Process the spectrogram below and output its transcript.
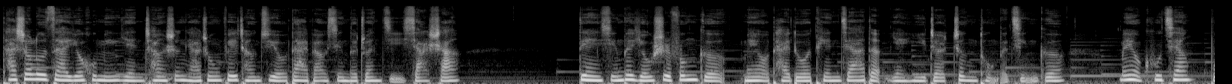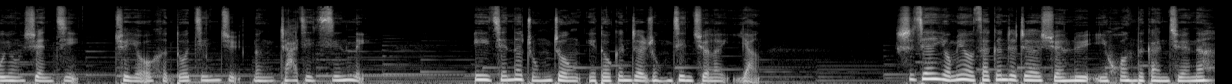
他收录在游鸿明演唱生涯中非常具有代表性的专辑《下沙》。典型的游式风格，没有太多添加的演绎着正统的情歌。没有哭腔，不用炫技，却有很多金句能扎进心里。以前的种种也都跟着融进去了一样。时间有没有在跟着这旋律一晃的感觉呢？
